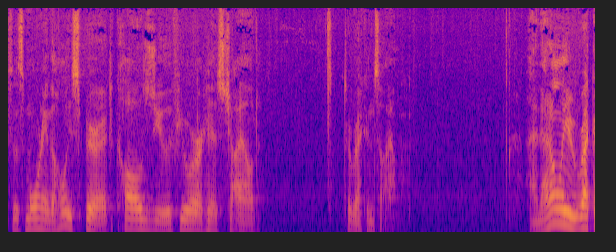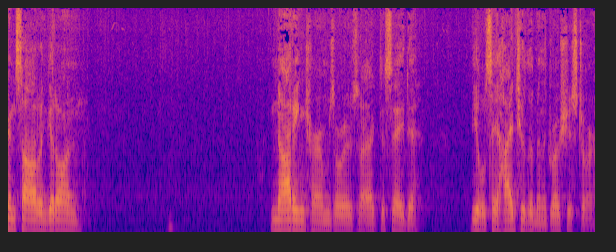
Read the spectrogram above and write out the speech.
So this morning, the Holy Spirit calls you, if you are his child, to reconcile. And not only reconcile and get on nodding terms, or as I like to say, to be able to say hi to them in the grocery store,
